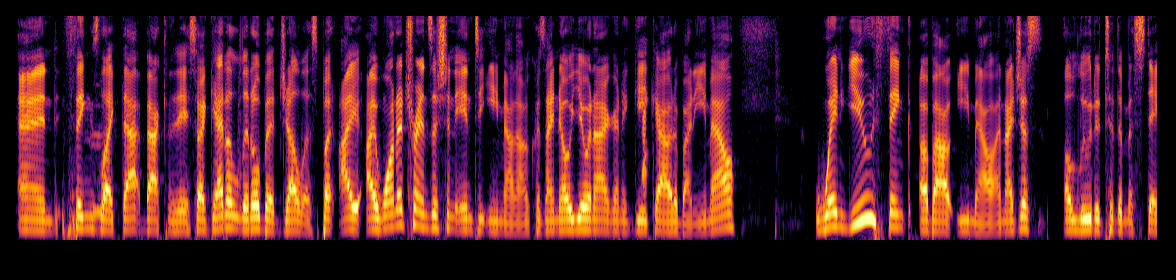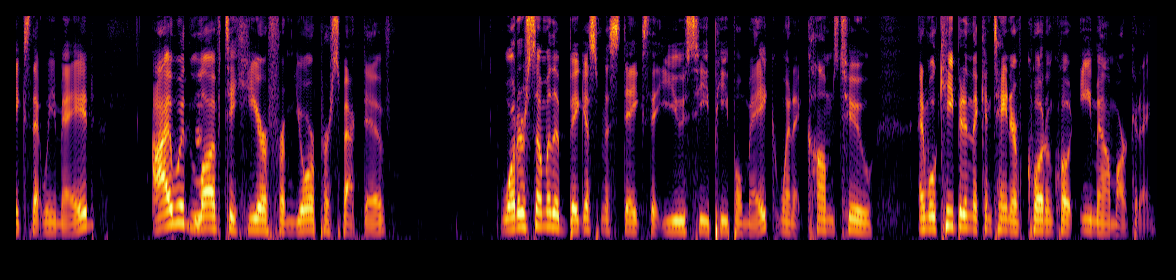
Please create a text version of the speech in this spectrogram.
and things like that back in the day. So I get a little bit jealous, but I, I want to transition into email now because I know you and I are going to geek out about email. When you think about email, and I just alluded to the mistakes that we made, I would mm-hmm. love to hear from your perspective. What are some of the biggest mistakes that you see people make when it comes to, and we'll keep it in the container of quote unquote email marketing?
